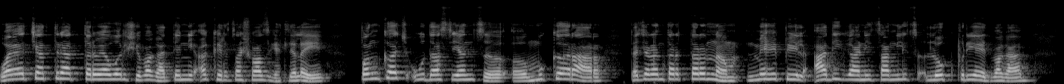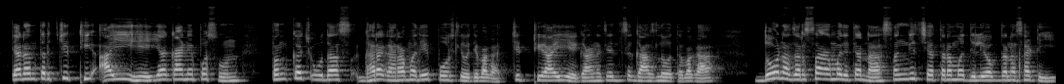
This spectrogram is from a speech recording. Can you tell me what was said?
वयाच्या त्र्याहत्तरव्या वर्षी बघा त्यांनी अखेरचा श्वास घेतलेला आहे. पंकज उदास यांचं मुकरार त्याच्यानंतर तरनम मेहफिल आदी गाणी चांगलीच लोकप्रिय आहेत बघा. त्यानंतर चिठ्ठी आई हे या गाण्यापासून पंकज उदास घराघरामध्ये पोहोचले होते बघा. चिठ्ठी आई हे गाणं त्यांचं गाजलं होतं बघा. दोन हजार सहामध्ये त्यांना संगीत क्षेत्रामधील योगदानासाठी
